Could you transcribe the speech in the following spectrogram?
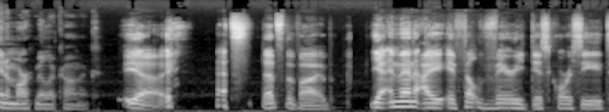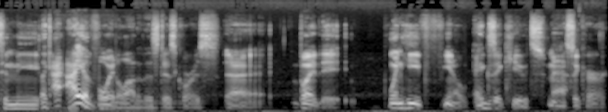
in a Mark Millar comic. yeah that's that's the vibe yeah and then i it felt very discoursey to me. Like i, I avoid a lot of this discourse uh, but it, when he you know executes massacre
